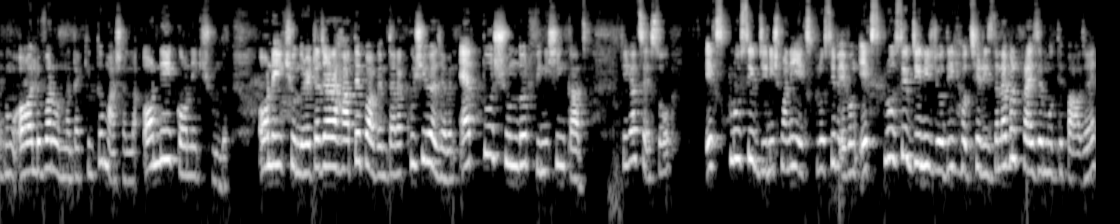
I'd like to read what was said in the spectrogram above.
এবং অল ওভার ওড়নাটা কিন্তু মাসাল্লাহ অনেক অনেক সুন্দর। অনেক সুন্দর। এটা যারা হাতে পাবেন তারা খুশি হয়ে যাবেন। এত সুন্দর ফিনিশিং কাজ। ঠিক আছে? সো এক্সক্লুসিভ জিনিস মানে এক্সক্লুসিভ এবং এক্সক্লুসিভ জিনিস যদি হচ্ছে রিজনেবল প্রাইসের মধ্যে পাওয়া যায়,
